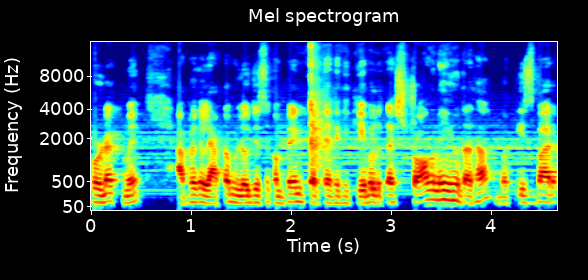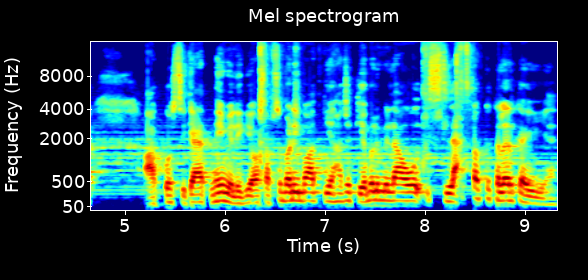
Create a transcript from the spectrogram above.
प्रोडक्ट में एप्पल के लैपटॉप में लोग जैसे कंप्लेन करते थे कि केबल उतना स्ट्रांग नहीं होता था बट इस बार आपको शिकायत नहीं मिलेगी। और सबसे बड़ी बात कि यहाँ जो केबल मिला वो इस लैपटॉप के कलर का ही है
